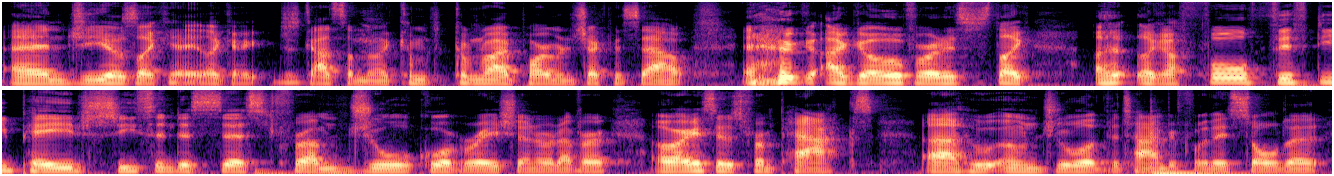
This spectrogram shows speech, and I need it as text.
And Gio's like hey like I just got something. Like come come to my apartment to check this out. And I go- over and it's just like a, like a full 50 page cease and desist from Juul Corporation or whatever. Or I guess it was from Pax uh, who owned Juul at the time before they sold it.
